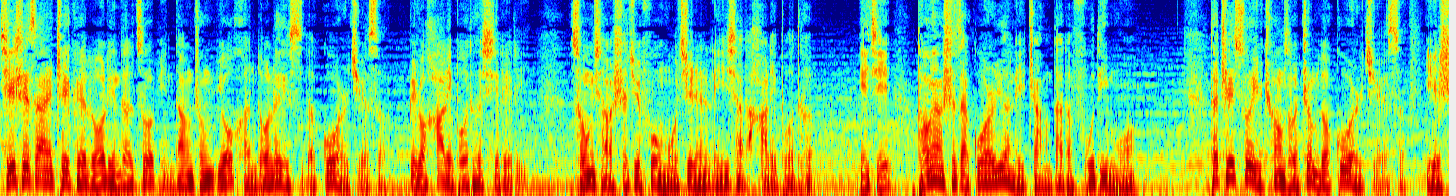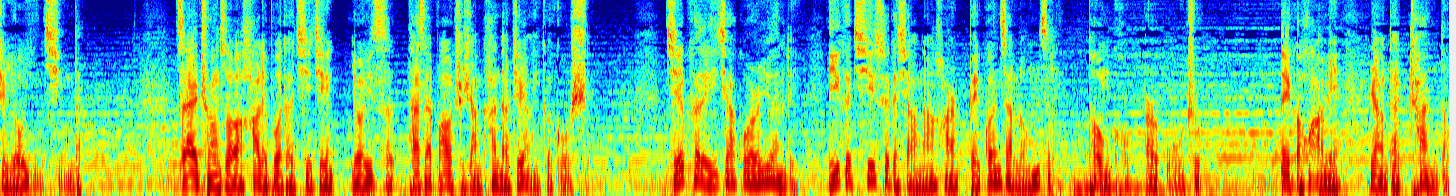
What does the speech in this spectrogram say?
其实，在 J.K. 罗琳的作品当中，有很多类似的孤儿角色，比如《哈利波特》系列里从小失去父母、寄人篱下的哈利波特，以及同样是在孤儿院里长大的伏地魔。他之所以创作这么多孤儿角色，也是有隐情的。在创作《哈利波特》期间，有一次他在报纸上看到这样一个故事：捷克的一家孤儿院里，一个七岁的小男孩被关在笼子里，痛苦而无助。那个画面让他颤抖，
